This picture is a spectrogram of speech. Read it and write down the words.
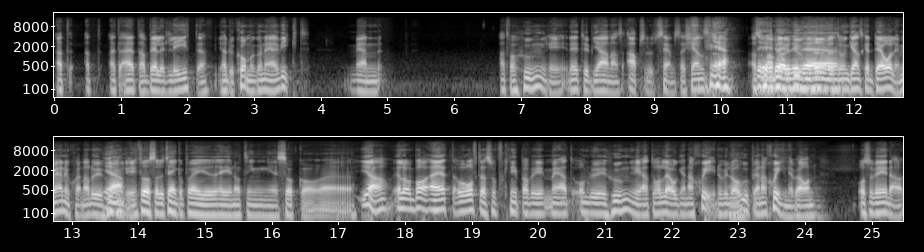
att, att, att äta väldigt lite, ja du kommer gå ner i vikt. Men att vara hungrig, det är typ hjärnans absolut sämsta känsla. Yeah. Alltså man blir dum i huvudet och en ganska dålig människa när du är ja, hungrig. Det första du tänker på är ju, är ju någonting eh, socker. Uh... Ja, eller bara äta och ofta så förknippar vi med att om du är hungrig att du har låg energi, då vill du ha upp energinivån och så vidare.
